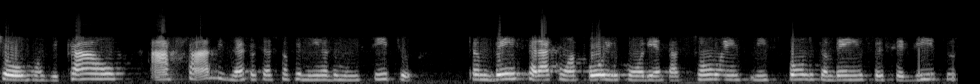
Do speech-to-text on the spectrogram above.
show musical. A AFAB, né, Associação Feminina do Município, também estará com apoio, com orientações e expondo também os seus serviços.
